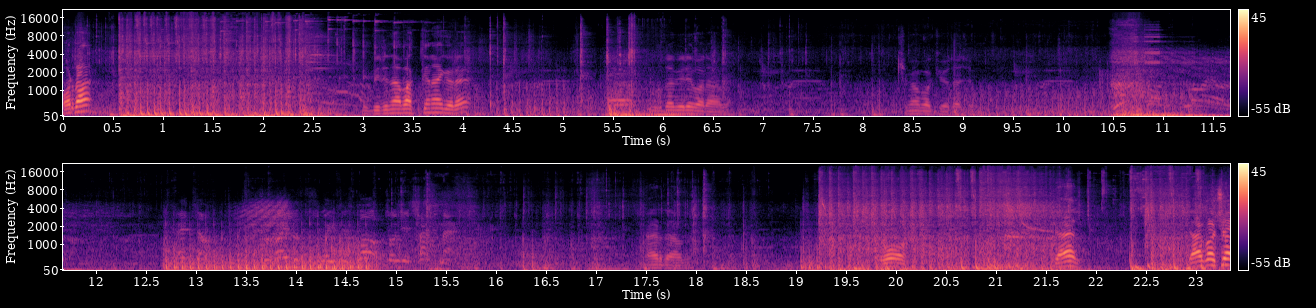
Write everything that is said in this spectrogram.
Orada. Birine baktığına göre burada biri var abi. Kime bakıyordu acaba? Nerede abi? Oo. Gel. Gel koçum.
